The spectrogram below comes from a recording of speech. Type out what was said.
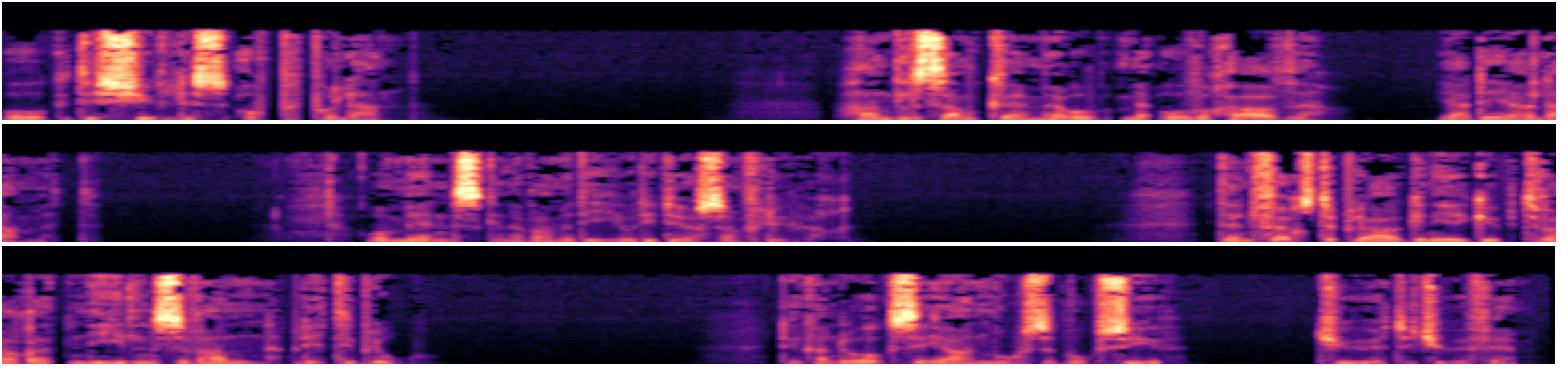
Og det skylles opp på land. Handelssamkvemmet over havet, ja, det er lammet. Og menneskene, hva med de, jo, de dør som fluer. Den første plagen i Egypt var at Nilens vann ble til blod. Det kan du òg se i Annen Mosebok syv, 20-25.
